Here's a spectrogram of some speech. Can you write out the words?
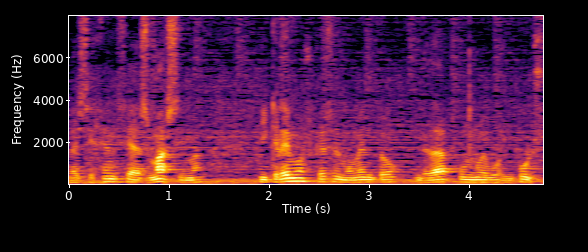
la exigencia es máxima y creemos que es el momento de dar un nuevo impulso.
